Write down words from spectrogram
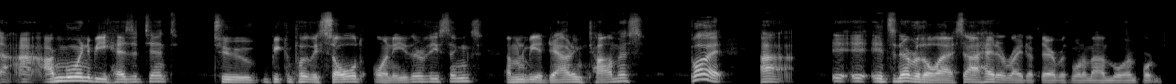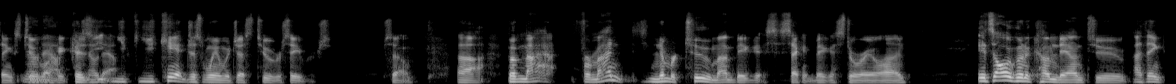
I, I'm going to be hesitant to be completely sold on either of these things. I'm going to be a doubting Thomas, but uh, it, it's nevertheless I had it right up there with one of my more important things too, No because no you, you you can't just win with just two receivers. So, uh, but my for my number two, my biggest second biggest storyline, it's all going to come down to I think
